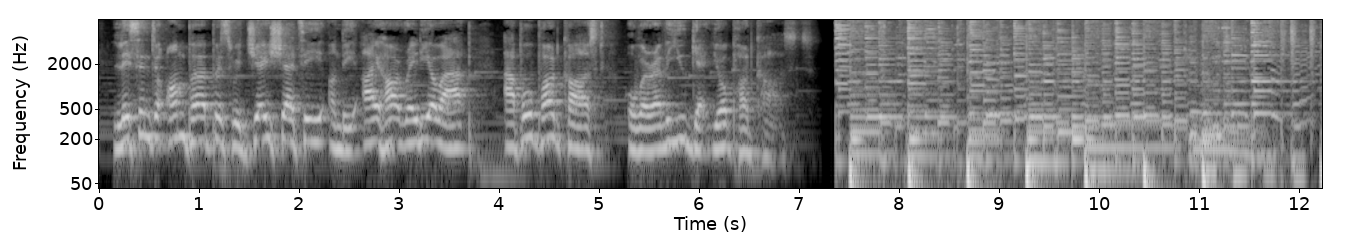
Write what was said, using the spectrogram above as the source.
Listen to On Purpose with Jay Shetty on the iHeartRadio app, Apple Podcast, or wherever you get your podcasts.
